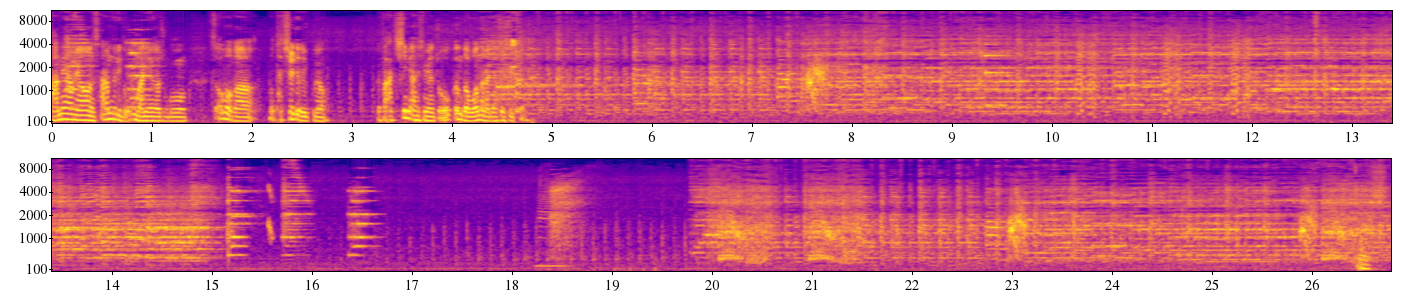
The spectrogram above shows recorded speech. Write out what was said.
밤에 하면 사람들이 너무 많이 해가지고 서버가 뭐 다칠 때도 있고요. 그래서 아침에 하시면 조금 더 원활하게 하실 수 있어요. 아이씨.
